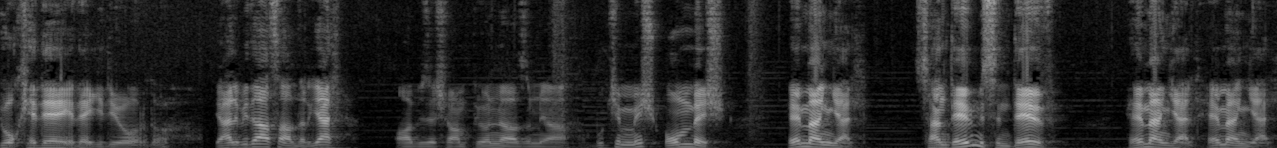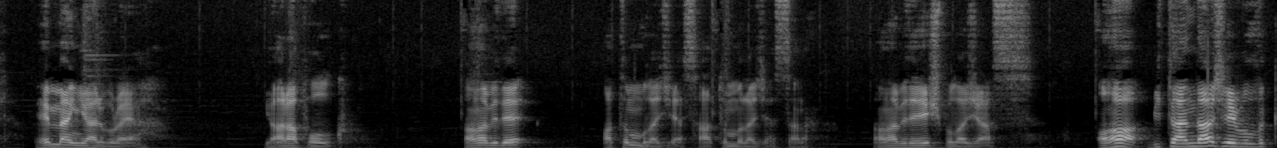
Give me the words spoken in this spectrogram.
yok ede ede gidiyordu. Gel bir daha saldır gel. Abi bize şampiyon lazım ya. Bu kimmiş? 15. Hemen gel. Sen dev misin dev? Hemen gel hemen gel. Hemen gel buraya. Yara Polk. Sana bir de hatun bulacağız. Hatun bulacağız sana. Sana bir de eş bulacağız. Aha bir tane daha şey bulduk.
